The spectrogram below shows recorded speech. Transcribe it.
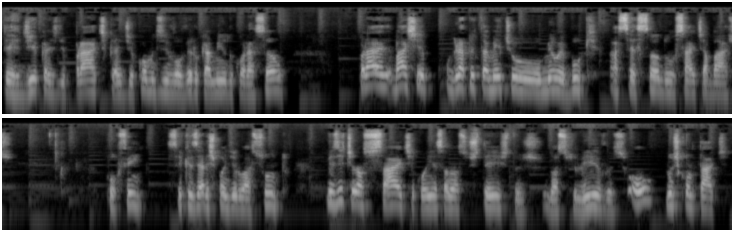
ter dicas de prática de como desenvolver o caminho do coração? Baixe gratuitamente o meu e-book acessando o site abaixo. Por fim, se quiser expandir o assunto, visite nosso site, conheça nossos textos, nossos livros ou nos contate.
